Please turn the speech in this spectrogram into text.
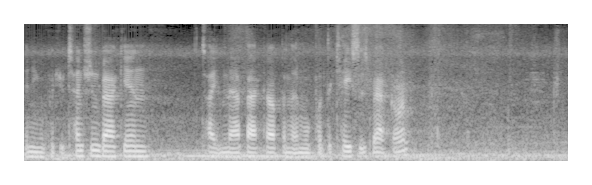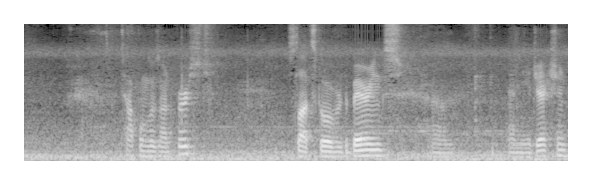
Then you can put your tension back in, tighten that back up, and then we'll put the cases back on. Top one goes on first. Slots go over the bearings um, and the ejection.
